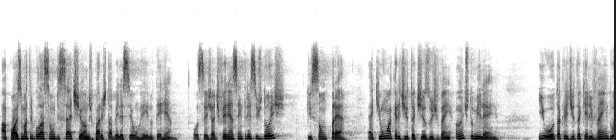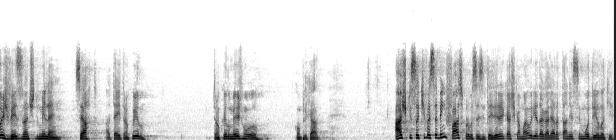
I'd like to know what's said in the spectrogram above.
após uma tribulação de sete anos para estabelecer um reino terreno. Ou seja, a diferença entre esses dois, que são pré, é que um acredita que Jesus vem antes do milênio e o outro acredita que ele vem duas vezes antes do milênio, certo? Até aí tranquilo? Tranquilo mesmo? Complicado. Acho que isso aqui vai ser bem fácil para vocês entenderem, que acho que a maioria da galera está nesse modelo aqui.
